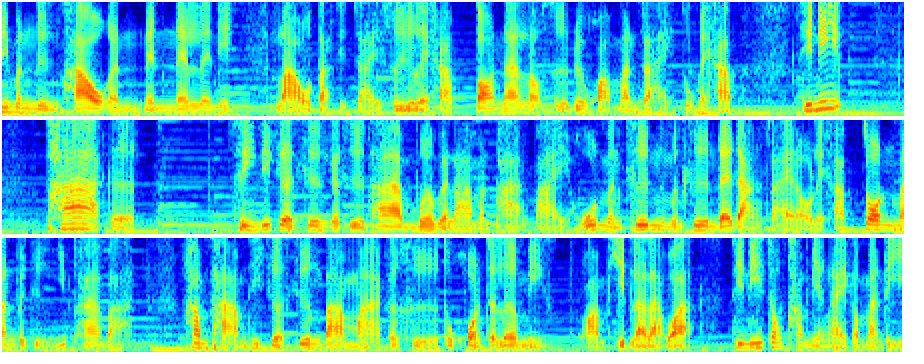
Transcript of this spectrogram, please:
นี่มันหนึ่งเท่ากันเน้นๆเลยนี่ เราตัดสินใจซื้อเลยครับ ตอนนั้นเราซื้อด้วยความมั่นใจถูกไหมครับ ทีนี้ถ้าเกิดสิ่งที่เกิดขึ้นก็คือถ้าเมื่อเวลามันผ่านไปหุ้นมันขึ้นมันขึ้นได้ดั่งใจเราเลยครับ จนมันไปถึง 25 บาทคำถามที่เกิดขึ้นตามมาก็คือ ทุกคนจะเริ่มมีความคิดแล้วแหละว่า ทีนี้ต้องทำยังไงกับมันดี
